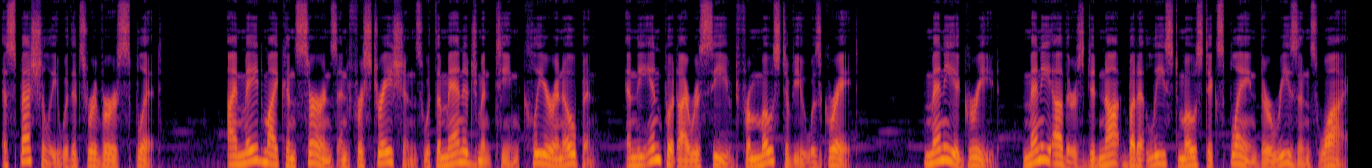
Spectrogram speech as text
especially with its reverse split. I made my concerns and frustrations with the management team clear and open, and the input I received from most of you was great. Many agreed, many others did not, but at least most explained their reasons why.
